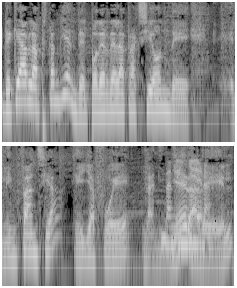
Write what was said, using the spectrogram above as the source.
¿De qué habla? Pues también del poder de la atracción, de en la infancia ella fue la niñera, de él.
